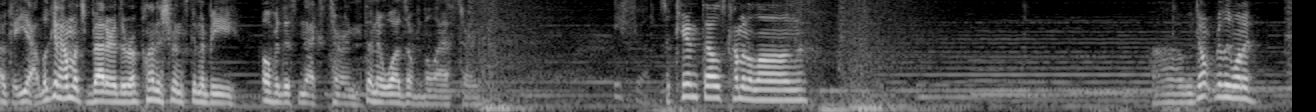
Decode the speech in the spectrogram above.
Okay, yeah, look at how much better the replenishment's going to be over this next turn than it was over the last turn. So Cairn Thel's coming along. Uh, we don't really want to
